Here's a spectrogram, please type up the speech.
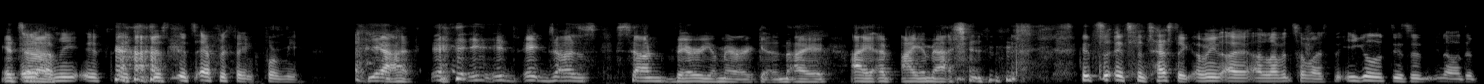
it's. Uh, Uh, I mean, it, it's just it's everything for me. yeah, it, it it does sound very American. I I I imagine. It's it's fantastic. I mean, I, I love it so much. The eagle is a, you know the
